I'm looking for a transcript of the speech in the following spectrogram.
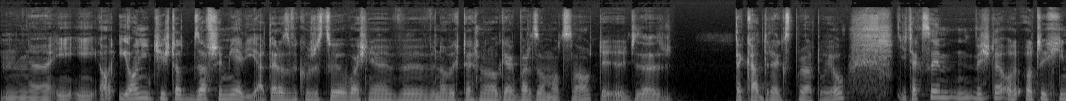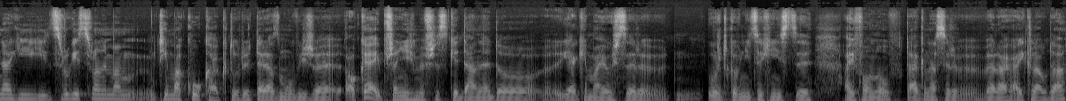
Mm, I, i, I oni gdzieś to zawsze mieli, a teraz wykorzystują właśnie w, w nowych technologiach bardzo mocno te kadry eksploatują. I tak sobie myślę o, o, tych Chinach i z drugiej strony mam Tima Cooka, który teraz mówi, że ok, przenieśmy wszystkie dane do, jakie mają użytkownicy chińscy iPhone'ów, tak, na serwerach iClouda,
